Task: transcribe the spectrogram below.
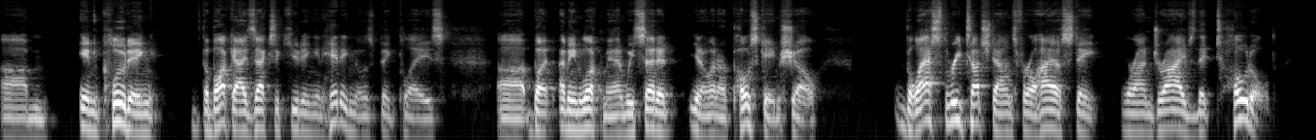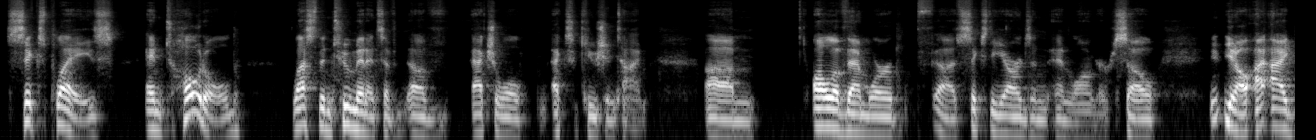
um, including the Buckeyes executing and hitting those big plays. Uh, but I mean, look, man, we said it, you know, in our post game show. The last three touchdowns for Ohio State were on drives that totaled six plays and totaled less than two minutes of, of actual execution time. Um, all of them were uh, 60 yards and, and longer. So, you know, I, I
